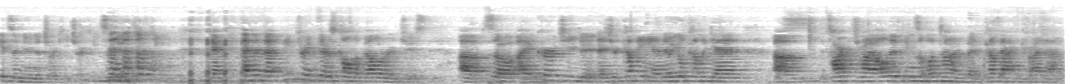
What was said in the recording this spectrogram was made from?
It's a Nuna turkey jerky. It's a Nuna turkey. Okay. And then that pink drink there is called a Meiloorun juice. Uh, so I encourage you to, as you're coming I know you'll come again. Um, it's hard to try all the things at one time, but come back and try that.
